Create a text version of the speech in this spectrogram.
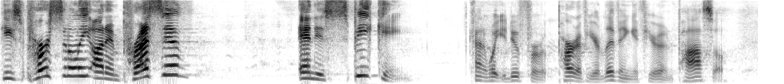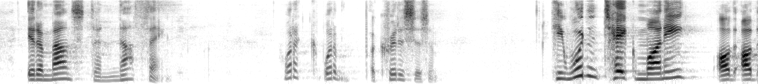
he's personally unimpressive and is speaking. Kind of what you do for part of your living if you're an apostle. It amounts to nothing. What a, what a, a criticism. He wouldn't take money. All, all,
